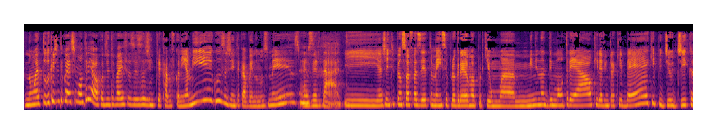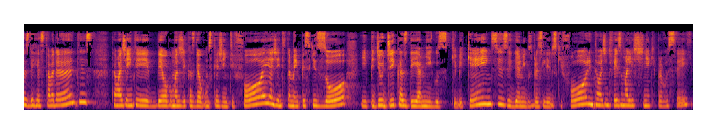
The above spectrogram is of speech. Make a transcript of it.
não é tudo que a gente conhece em Montreal. Quando a gente vai, às vezes a gente acaba ficando em amigos, a gente acaba indo nos mesmos. É verdade. E a gente pensou em fazer também esse programa porque uma menina de Montreal queria vir para Quebec, pediu dicas de restaurantes. Então a gente deu algumas dicas de alguns que a gente foi, a gente também pesquisou e pediu dicas de amigos quebequenses e de amigos brasileiros que foram. Então a gente fez uma listinha aqui para vocês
